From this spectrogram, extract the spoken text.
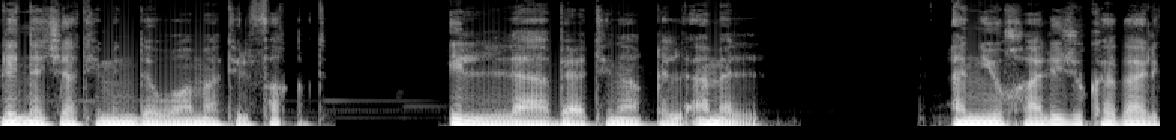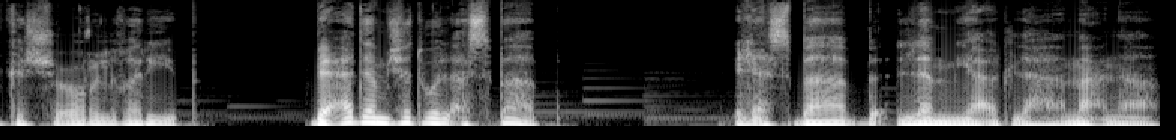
للنجاة من دوامات الفقد إلا باعتناق الأمل أن يخالجك ذلك الشعور الغريب بعدم جدوى الأسباب. الأسباب لم يعد لها معنى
